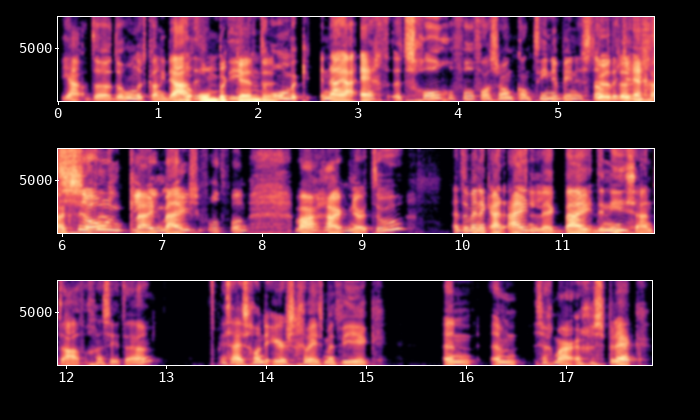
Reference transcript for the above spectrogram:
Ja, de, de 100 kandidaten. De die- onbekende. de onbek- nou ja, echt het schoolgevoel van zo'n kantine binnenstappen. Dat je echt zo'n klein meisje voelt van, waar ga ik naartoe? En toen ben ik uiteindelijk bij Denise aan tafel gaan zitten. En zij is gewoon de eerste geweest met wie ik een, een, zeg maar een gesprek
